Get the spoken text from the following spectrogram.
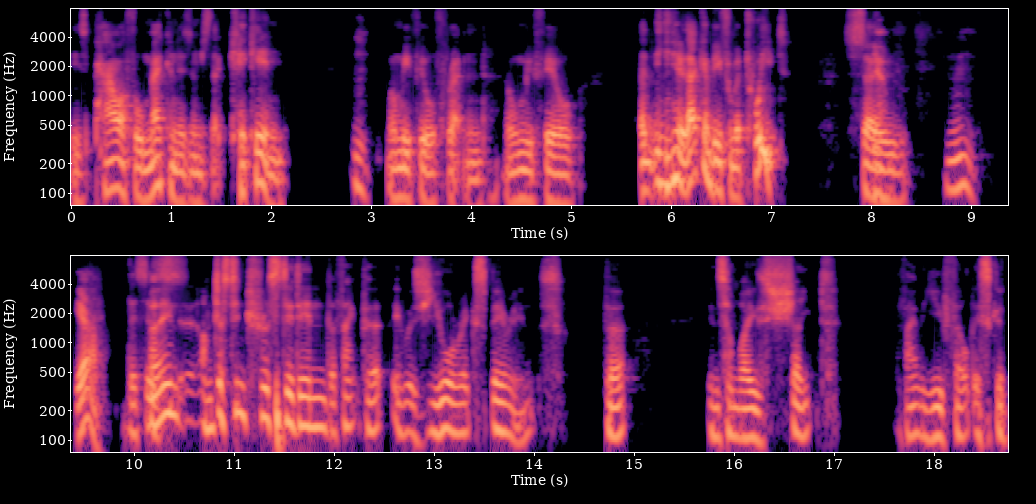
these powerful mechanisms that kick in mm. when we feel threatened and when we feel, and, you know, that can be from a tweet. So, yeah, mm. yeah this is. I mean, I'm just interested in the fact that it was your experience that, in some ways, shaped the fact that you felt this could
